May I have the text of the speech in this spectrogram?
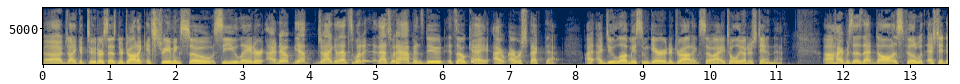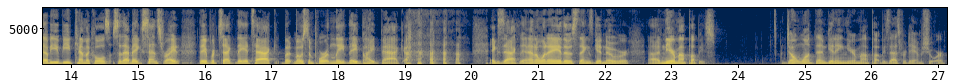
Uh Jaika Tudor says, Nerdrotic, it's streaming, so see you later. I know, yep, Jaika, that's what that's what happens, dude. It's okay. I, I respect that. I, I do love me some Gary Nerdrotic, so I totally understand that. Uh, Hyper says that doll is filled with SJW bead chemicals, so that makes sense, right? They protect, they attack, but most importantly, they bite back. exactly. And I don't want any of those things getting over uh, near my puppies. Don't want them getting near my puppies. That's for damn sure.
